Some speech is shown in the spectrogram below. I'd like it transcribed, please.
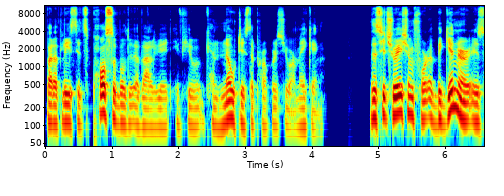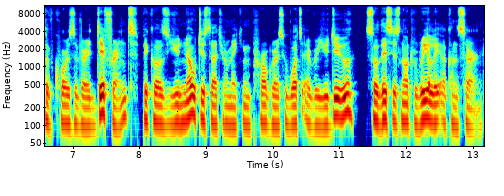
but at least it's possible to evaluate if you can notice the progress you are making. The situation for a beginner is, of course, very different because you notice that you're making progress whatever you do, so this is not really a concern.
